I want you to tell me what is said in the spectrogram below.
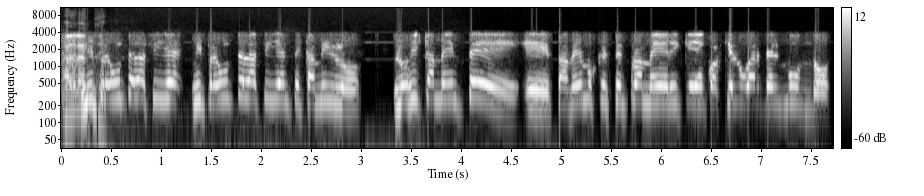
Adelante. mi pregunta es la siguiente, mi pregunta es la siguiente, Camilo. Lógicamente eh, sabemos que en Centroamérica y en cualquier lugar del mundo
